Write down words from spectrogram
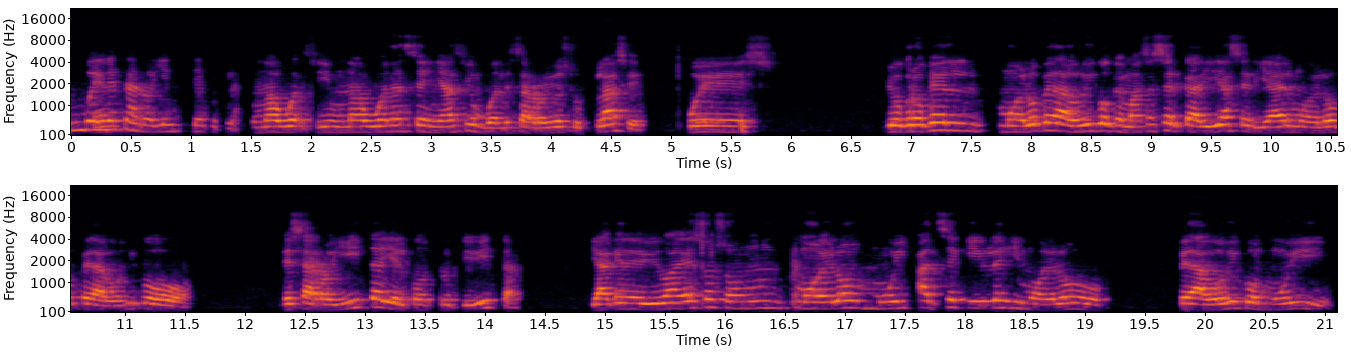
un buen desarrollo de su clase. Una, sí, una buena enseñanza y un buen desarrollo de sus clases. Pues yo creo que el modelo pedagógico que más se acercaría sería el modelo pedagógico desarrollista y el constructivista, ya que debido a eso son modelos muy asequibles y modelos pedagógicos muy,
